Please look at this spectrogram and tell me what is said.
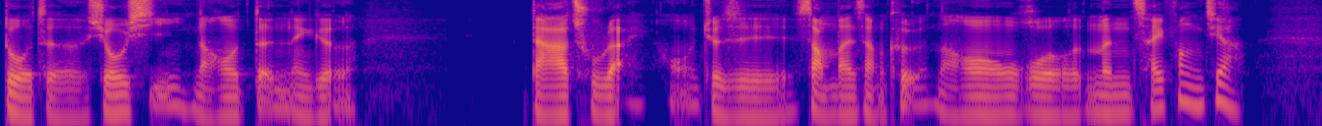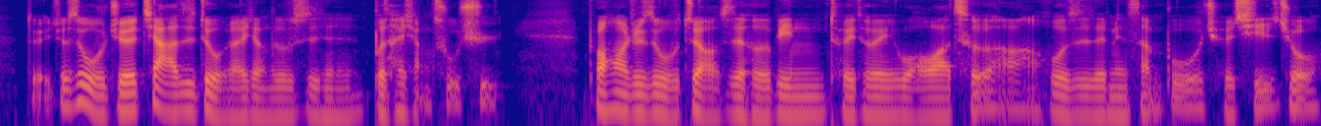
躲着休息，然后等那个大家出来哦，就是上班上课，然后我们才放假。对，就是我觉得假日对我来讲都是不太想出去。不然的话，就是我最好是河边推推娃娃车啊，或者是这边散步，我觉得其实就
